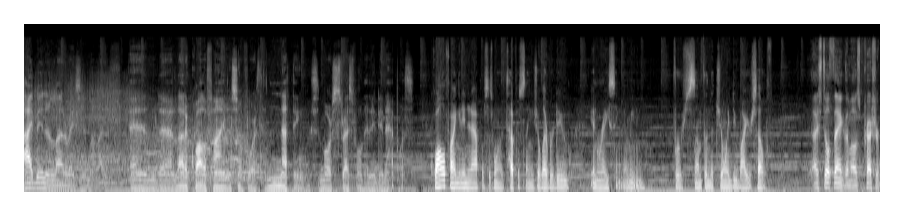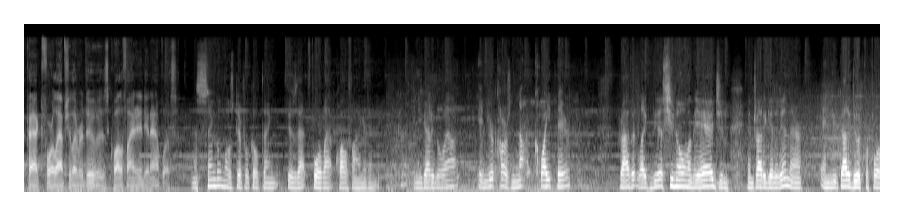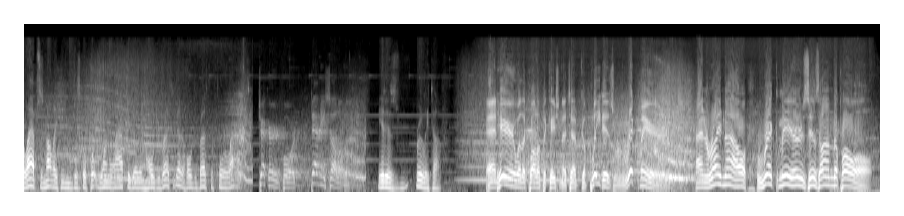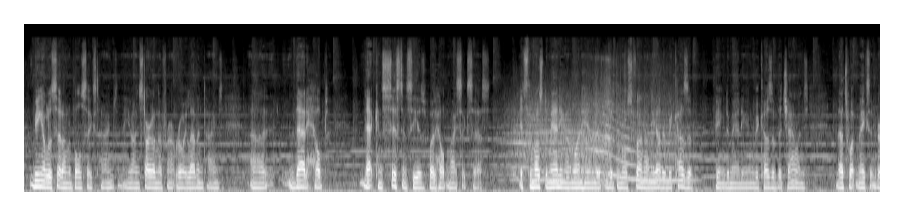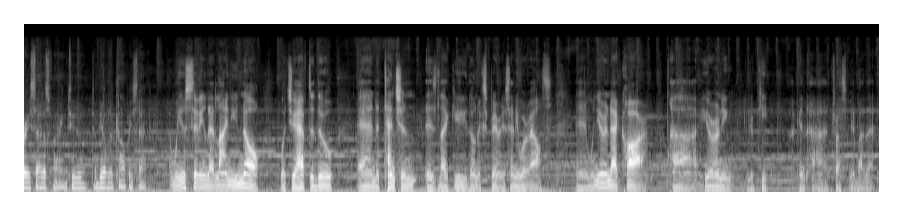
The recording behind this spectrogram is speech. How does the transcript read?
I've been in a lot of races in my life and uh, a lot of qualifying and so forth. Nothing's more stressful than Indianapolis. Qualifying in Indianapolis is one of the toughest things you'll ever do in racing. I mean, for something that you only do by yourself. I still think the most pressure-packed four laps you'll ever do is qualifying in Indianapolis. And the single most difficult thing is that four-lap qualifying at Indy. And you got to go out, and your car's not quite there. Drive it like this, you know, on the edge, and, and try to get it in there. And you've got to do it for four laps. It's not like you can just go put one lap together and hold your breath. You've got to hold your breath for four laps. Checkered for Danny Sullivan. It is really tough. And here with a qualification attempt complete is Rick Mears. And right now, Rick Mears is on the pole. Being able to sit on the pole six times, you know, and start on the front row 11 times, uh, that helped. That consistency is what helped my success. It's the most demanding on one hand, but, but the most fun on the other because of being demanding and because of the challenge. That's what makes it very satisfying to, to be able to accomplish that. And when you're sitting in that line, you know what you have to do, and the tension is like you don't experience anywhere else. And when you're in that car, uh, you're earning your keep. I can uh, trust me about that.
